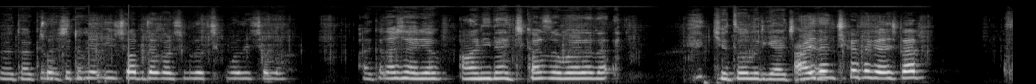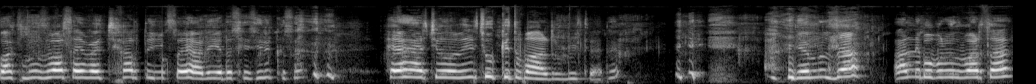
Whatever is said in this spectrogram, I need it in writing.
Evet Çok arkadaşlar. kötü bir inşallah bir daha karşımıza çıkmaz inşallah. Arkadaşlar ya aniden çıkarsa bu arada kötü olur gerçekten. Aynen çıkart arkadaşlar. Kulaklığınız varsa hemen çıkartın yoksa yani ya da sesini kısın. her, her şey olabilir. Çok kötü bağırırım lütfen. Yanınızda anne babanız varsa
